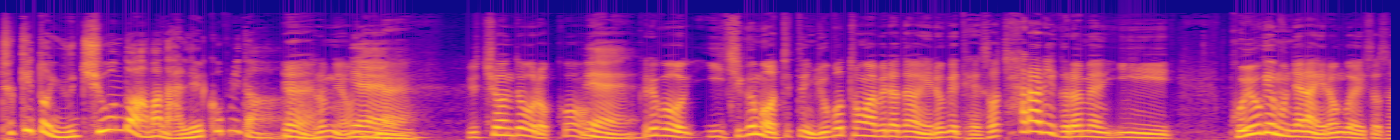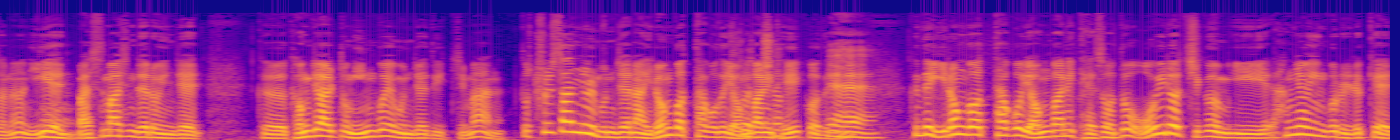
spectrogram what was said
특히 또 유치원도 아마 날릴 겁니다. 예. 그럼요. 예. 네. 유치원도 그렇고 예. 그리고 이 지금은 어쨌든 유보 통합이라든가 이런 게 돼서 차라리 그러면 이 보육의 문제나 이런 거에 있어서는 이게 음. 말씀하신 대로 이제 그 경제활동 인구의 문제도 있지만 또 출산율 문제나 이런 것하고도 연관이 그렇죠. 돼 있거든요. 예. 근데 이런 것하고 연관이 돼서도 오히려 지금 이 학령 인구를 이렇게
